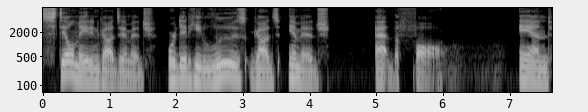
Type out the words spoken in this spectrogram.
still made in God's image, or did he lose God's image at the fall? And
